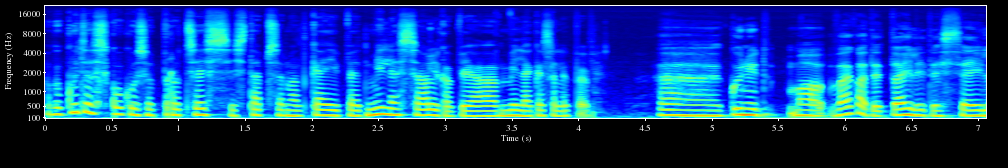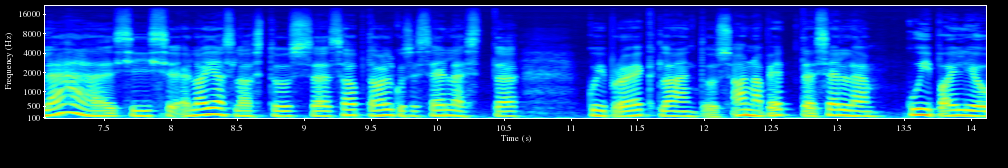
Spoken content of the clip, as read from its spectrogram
aga kuidas kogu see protsess siis täpsemalt käib, et millest see algab ja millega see lõpeb? Äh, kui nüüd ma väga detailidesse ei lähe, siis laias laastus saab ta alguse sellest, kui projektlahendus annab ette selle, kui palju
